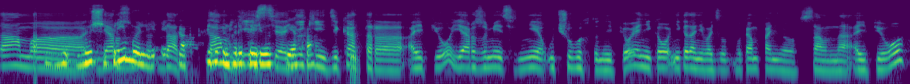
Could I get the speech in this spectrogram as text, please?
Там выше я прибыли разум... да, как? Там есть успеха? некий индикатор IPO. Я, разумеется, не учу выходу на IPO. Я никого, никогда не водил в компанию сам на IPO,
